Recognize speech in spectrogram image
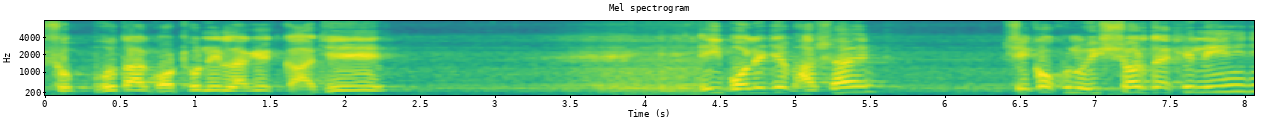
সভ্যতা গঠনে লাগে কাজে। এই বলে যে ভাষায় সে কখনো ঈশ্বর দেখেনি?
